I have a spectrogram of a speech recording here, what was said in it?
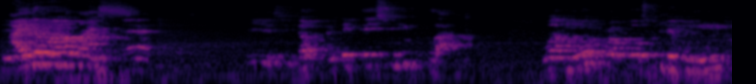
teu. Aí não ama mais. É, Isso. Então, eu tenho que ter isso muito claro. O amor proposto pelo mundo,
